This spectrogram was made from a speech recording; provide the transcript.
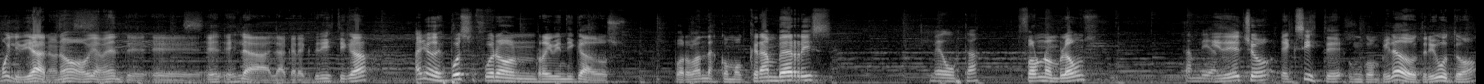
muy liviano, ¿no? Obviamente, eh, es, es la, la característica. Años después fueron reivindicados por bandas como Cranberries, Me gusta. Four Non Blondes También. Y de hecho existe un compilado tributo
